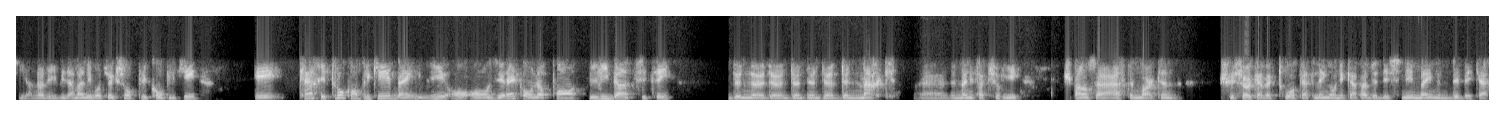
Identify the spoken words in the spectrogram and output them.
s'il y en a évidemment des voitures qui sont plus compliquées, et quand c'est trop compliqué, ben il dit on, on dirait qu'on n'a pas l'identité d'une d'une marque euh, d'un manufacturier. Je pense à Aston Martin. Je suis sûr qu'avec trois, quatre lignes, on est capable de dessiner même une DB4,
